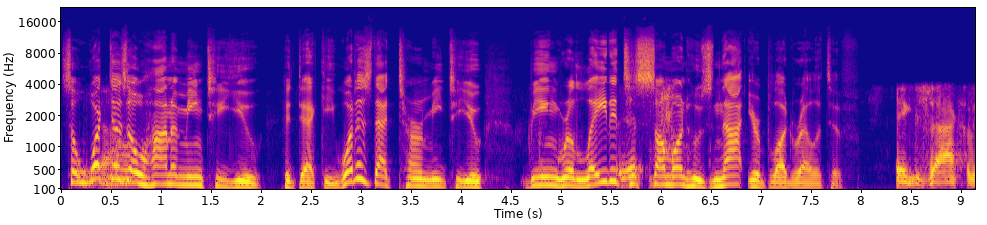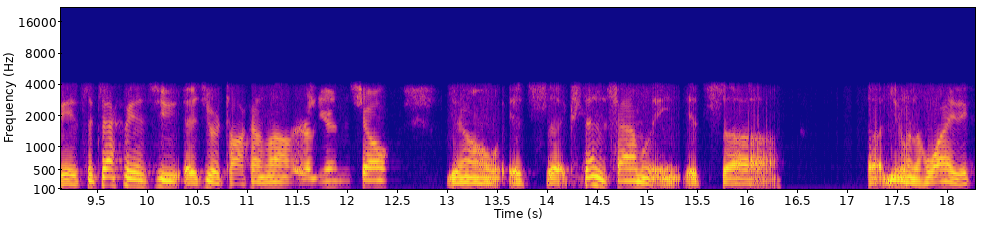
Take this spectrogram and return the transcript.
So, what does Ohana mean to you, Hideki? What does that term mean to you? Being related to someone who's not your blood relative. Exactly. It's exactly as you as you were talking about earlier in the show. You know, it's uh, extended family. It's uh, uh, you know in Hawaii they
